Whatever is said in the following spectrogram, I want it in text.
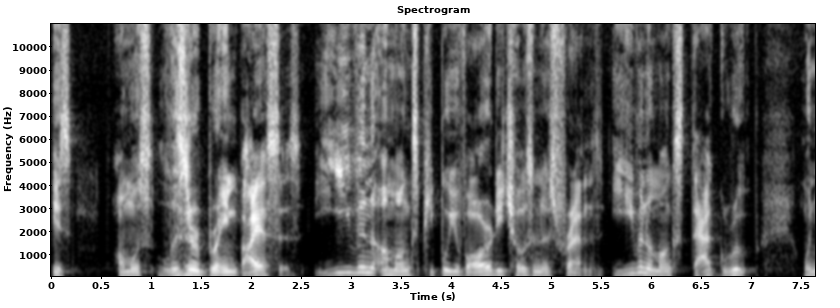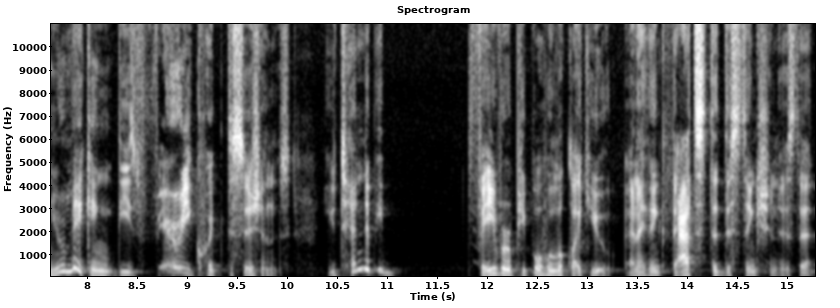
is almost lizard brain biases, even amongst people you've already chosen as friends, even amongst that group. When you're making these very quick decisions, you tend to be favor people who look like you. And I think that's the distinction is that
